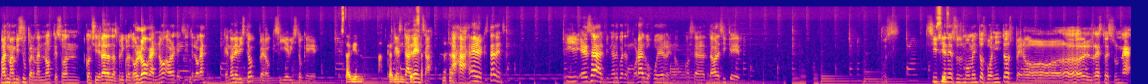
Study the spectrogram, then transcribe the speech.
Batman v Superman, ¿no? Que son consideradas las películas, o Logan, ¿no? Ahora que existe Logan, que no le he visto, pero que sí he visto que, Está bien. Acá que bien está intensa. densa. Ajá, eh, que está densa. Y esa al final de cuentas por algo fue R, ¿no? O sea, ahora sí que. Pues sí, Sí, tiene sus momentos bonitos, pero el resto es una.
